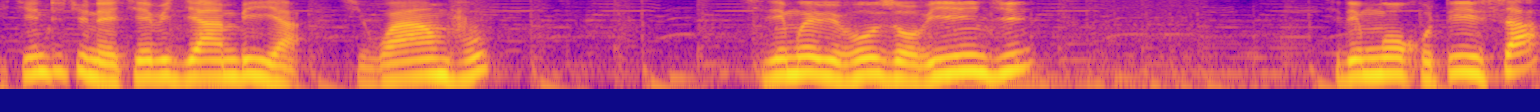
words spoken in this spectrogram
ekintu kino ekyebijambiya kiwanvu kirimu ebibuuzo bingi kirimu okutiisa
